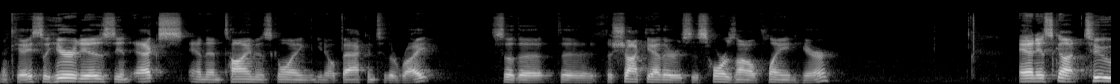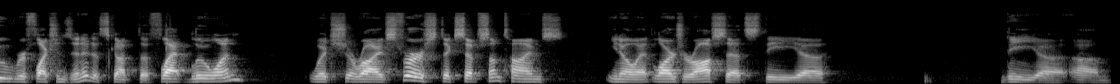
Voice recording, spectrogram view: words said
Okay, so here it is in x, and then time is going you know back into the right. So the the the shot gather is this horizontal plane here, and it's got two reflections in it. It's got the flat blue one, which arrives first, except sometimes, you know, at larger offsets, the uh, the uh, um,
